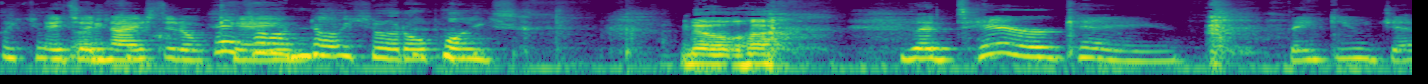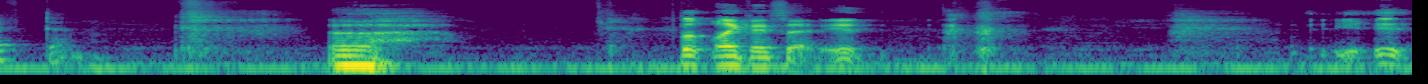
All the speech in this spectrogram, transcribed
It's a nice little cave. It's a nice little place. No, uh, The Terror Cave. Thank you, Jeff Dunham. uh, but like I said, it, it.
